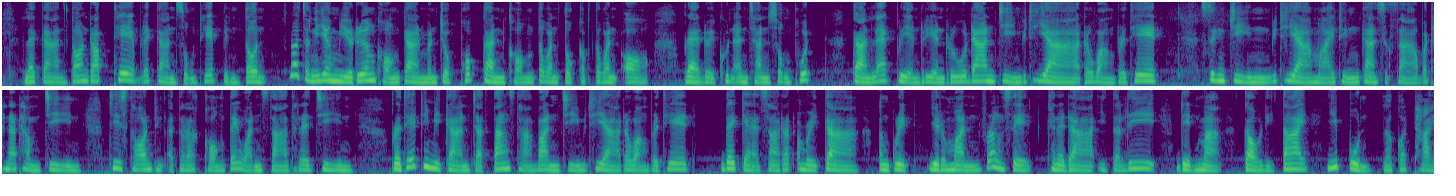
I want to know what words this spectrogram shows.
ำ และการต้อนรับเทพและการส่งเทพเป็นต้น นอกจากนี้ยังมีเรื่องของการบรรจบพบกันของตะวันตกกับตะวันออก แปลโดยคุณอัญชันทรงพุทธ การแลกเปลี่ยนเรียนรู้ด้านจีนวิทยาระหว่างประเทศ ซึ่งจีนวิทยาหมายถึงการศึกษาวัฒนธรรมจีน ที่สะท้อนถึงอัตลักษณ์ของไต้หวันสาธารณจีน ประเทศที่มีการจัดตั้งสถาบันจีนวิทยาระหว่างประเทศ ได้แก่สหรัฐอเมริกา อังกฤษ เยอรมัน ฝรั่งเศส แคนาดา อิตาลี เดนมาร์ก เกาหลีใต้ ญี่ปุ่น แล้วก็ไทย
